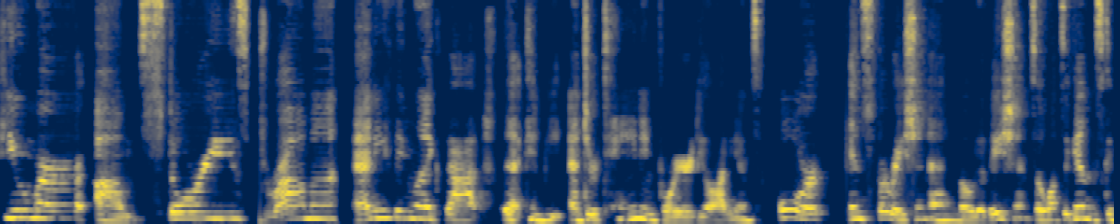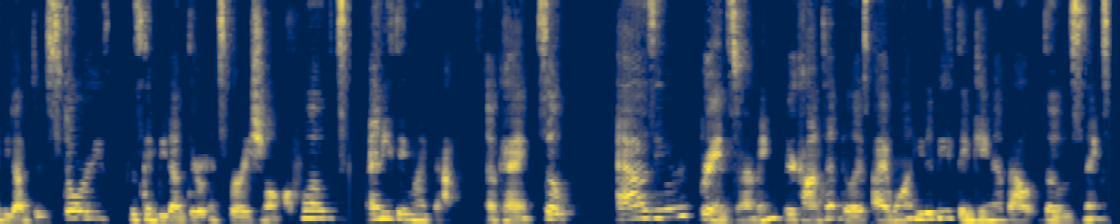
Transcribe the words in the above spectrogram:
humor, um, stories, drama, anything like that that can be entertaining for your ideal audience or inspiration and motivation. So once again, this can be done through stories. This can be done through inspirational quotes, anything like that. Okay. So as you're brainstorming your content pillars, I want you to be thinking about those things.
